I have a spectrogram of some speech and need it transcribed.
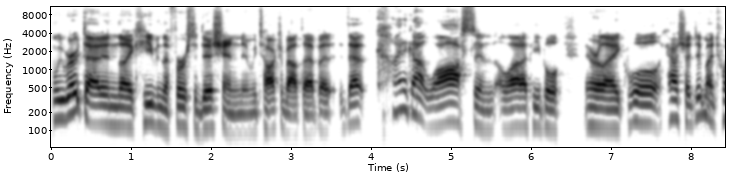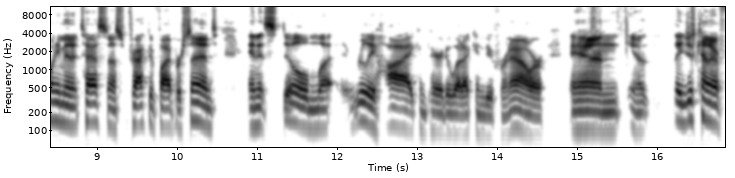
we wrote that in like even the first edition and we talked about that but that kind of got lost in a lot of people they were like well gosh i did my 20 minute test and i subtracted 5% and it's still mu- really high compared to what i can do for an hour. And you know they just kind of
